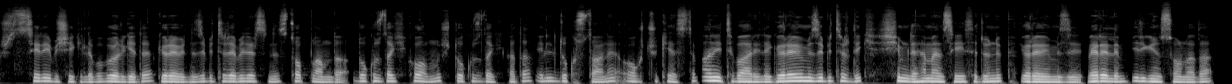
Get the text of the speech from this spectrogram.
seri bir şekilde bu bölgede görevinizi bitirebilirsiniz. Toplamda 9 dakika olmuş. 9 dakikada 59 tane okçu kestim. An itibariyle görevimizi bitirdik. Şimdi hemen Seyis'e dönüp görevimizi verelim. Bir gün sonra da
